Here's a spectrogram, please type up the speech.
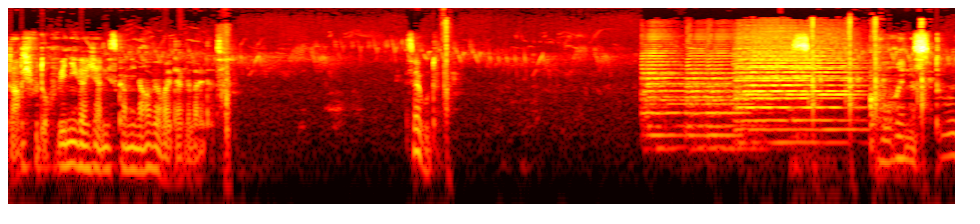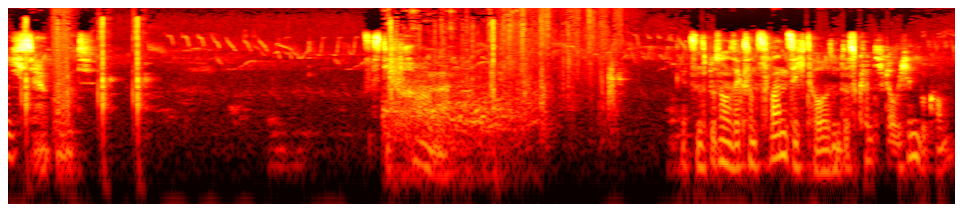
dadurch wird auch weniger hier an die Skandinavier weitergeleitet. Sehr gut. Korin ist durch, sehr gut ist die Frage. Jetzt sind es bloß noch 26.000. Das könnte ich, glaube ich, hinbekommen.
